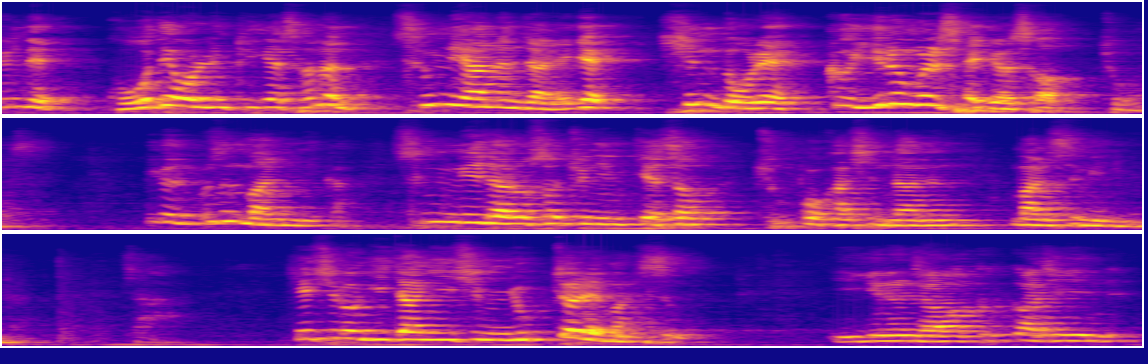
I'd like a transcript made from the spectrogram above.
근데 고대 올림픽에서는 승리하는 자에게 흰 돌에 그 이름을 새겨서 주었어요. 이건 무슨 말입니까? 승리자로서 주님께서 축복하신다는 말씀입니다. 자, 계시록 2장 26절의 말씀. 이기는 자와 끝까지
